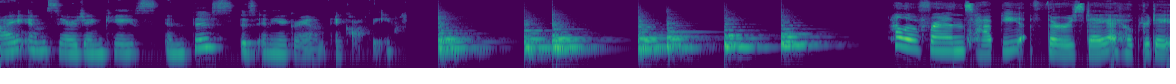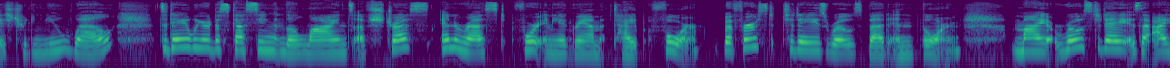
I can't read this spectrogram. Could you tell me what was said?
I am Sarah Jane Case, and this is Enneagram and Coffee. Hello, friends. Happy Thursday. I hope your day is treating you well. Today, we are discussing the lines of stress and rest for Enneagram Type 4. But first, today's rosebud and thorn. My rose today is that I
